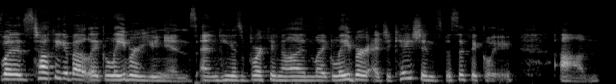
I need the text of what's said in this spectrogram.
was talking about like labor unions, and he was working on like labor education specifically. Um,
